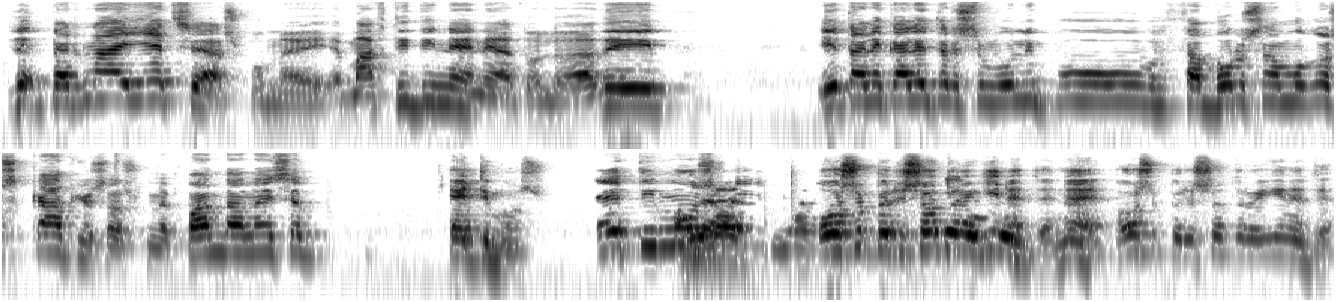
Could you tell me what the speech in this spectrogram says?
Δεν- περνάει έτσι, ας πούμε. Με αυτή την έννοια το λέω. Δηλαδή, ήταν η καλύτερη συμβουλή που θα μπορούσε να μου δώσει κάποιος, ας πούμε. Πάντα να είσαι έτοιμος. έτοιμος. Ναι, ναι. Όσο περισσότερο γίνεται, ναι, όσο περισσότερο γίνεται.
